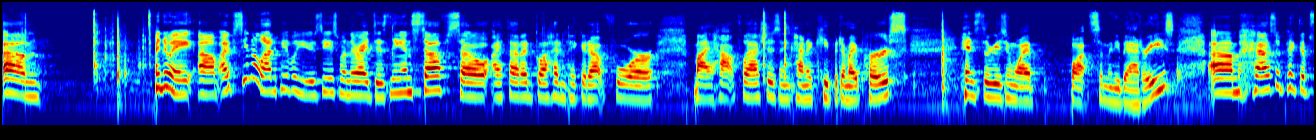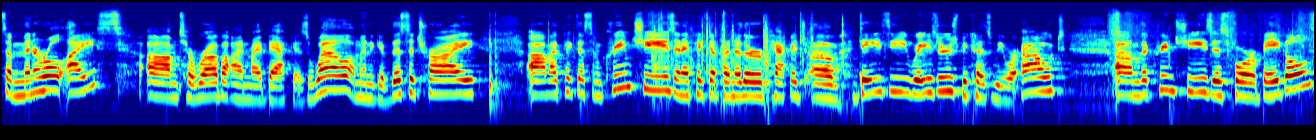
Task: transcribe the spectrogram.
Um, anyway, um, I've seen a lot of people use these when they're at Disney and stuff, so I thought I'd go ahead and pick it up for my hot flashes and kind of keep it in my purse. Hence the reason why I bought so many batteries. Um, I also picked up some mineral ice um, to rub on my back as well. I'm going to give this a try. Um, I picked up some cream cheese and I picked up another package of Daisy razors because we were out. Um, the cream cheese is for bagels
